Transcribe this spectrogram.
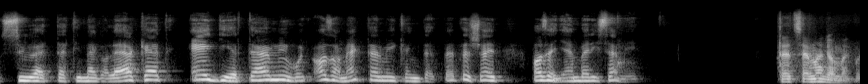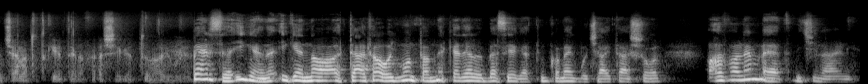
születteti meg a lelket, egyértelmű, hogy az a megtermékenyített petesejt, az egy emberi személy. Te egyszer nagyon nagy bocsánatot kértél a feleségettől, ha jól Persze, igen, igen, na, tehát ahogy mondtam neked, előbb beszélgettünk a megbocsájtásról, avval nem lehet mit csinálni.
